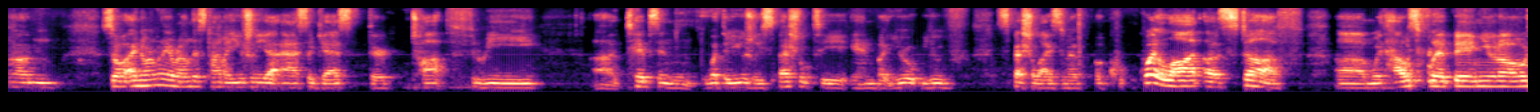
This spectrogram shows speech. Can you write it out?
Um, so I normally around this time I usually uh, ask the guests their top three uh, tips and what they're usually specialty in, but you you've specialized in a, a, quite a lot of stuff um, with house flipping, you know,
